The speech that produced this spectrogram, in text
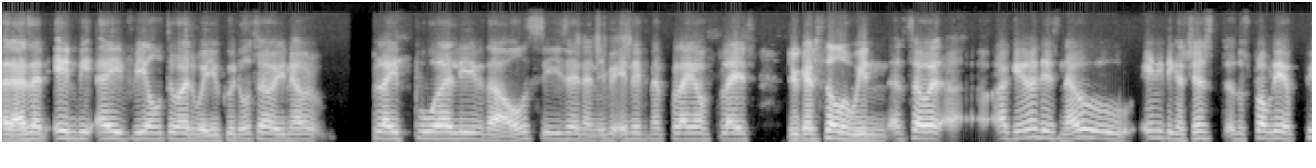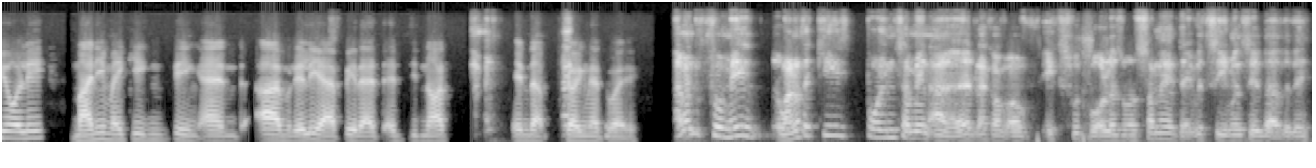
it has that NBA feel to it, where you could also, you know, play poorly the whole season, and if you end up in a playoff place, you can still win. And so, uh, like you know, there's no anything. It's just it was probably a purely money making thing, and I'm really happy that it did not end up going that way. I mean, for me, one of the key points I mean I heard like of, of ex footballers was something that David Seaman said the other day.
